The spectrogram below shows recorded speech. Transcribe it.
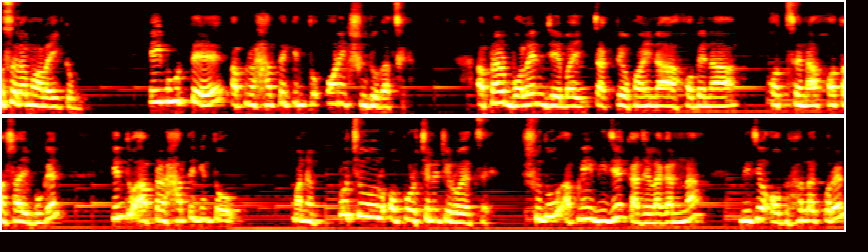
আসসালামু আলাইকুম। এই মুহূর্তে আপনার হাতে কিন্তু অনেক সুযোগ আছে। আপনার বলেন যে, ভাই, চাকরি হয় না, হবে না, হচ্ছে না, হতাশায় ভুগেন। কিন্তু আপনার হাতে কিন্তু মানে প্রচুর অপরচুনিটি রয়েছে। শুধু আপনি নিজে কাজে লাগান না, নিজে অবহেলা করেন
